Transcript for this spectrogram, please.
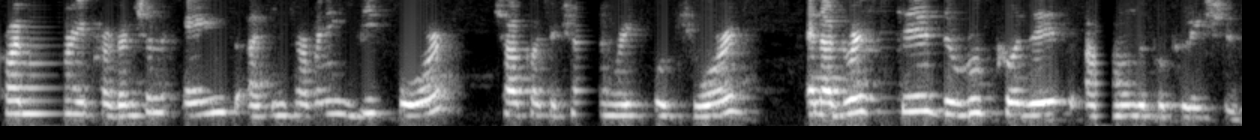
primary prevention aims at intervening before child protection risk occurs and addresses the root causes among the population.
